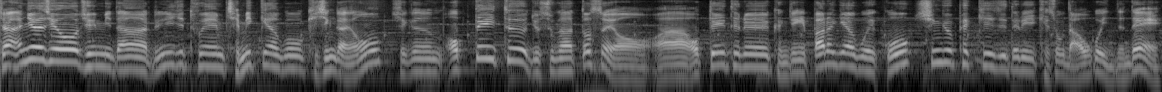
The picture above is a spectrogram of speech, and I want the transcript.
자 안녕하세요. 주입니다. 리니지 2M 재밌게 하고 계신가요? 지금 업데이트 뉴스가 떴어요. 아 업데이트를 굉장히 빠르게 하고 있고 신규 패키지들이 계속 나오고 있는데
